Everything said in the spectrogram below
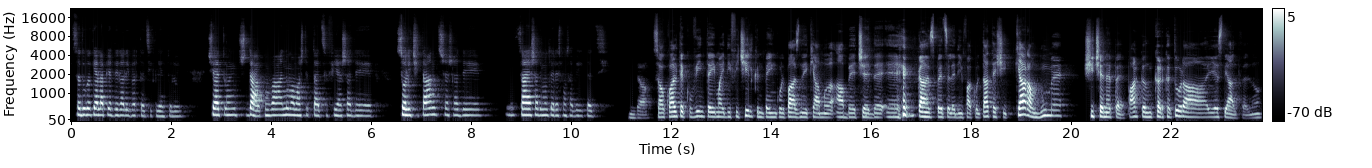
să ducă chiar la pierderea libertății clientului. Și atunci, da, cumva nu m-am așteptat să fie așa de solicitant și așa de să ai așa de multe responsabilități. Da. Sau cu alte cuvinte, e mai dificil când pe inculpați nu-i cheamă A, B, C, D, E, ca în spețele din facultate și chiar au nume și CNP. Parcă încărcătura este altfel, nu?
